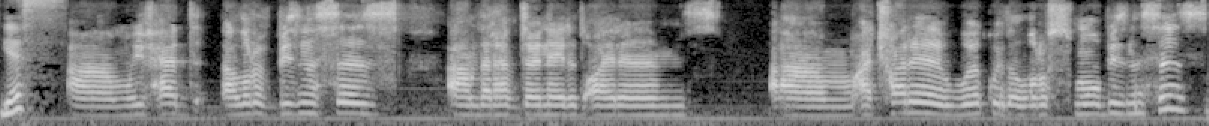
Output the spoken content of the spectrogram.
Yes. Um, we've had a lot of businesses um, that have donated items. Um, I try to work with a lot of small businesses,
